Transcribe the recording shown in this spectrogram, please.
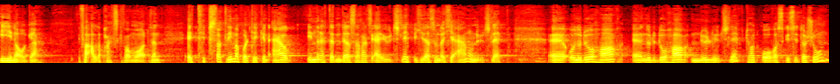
i Norge for alle praktiske formål. Sånn, et tips for klimapolitikken er å innrette den der som faktisk er utslipp, ikke der som det ikke er noen utslipp. Eh, og når du, har, eh, når du da har null utslipp, du har et overskuddssituasjon,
